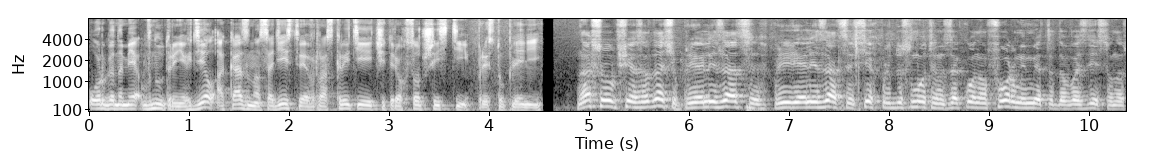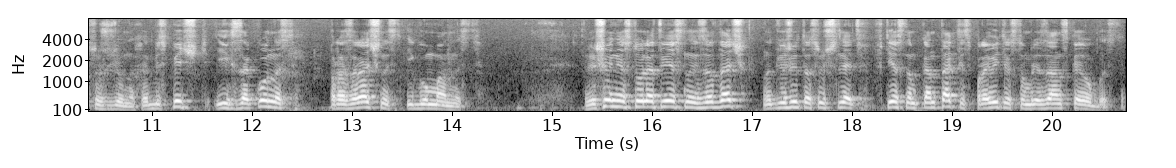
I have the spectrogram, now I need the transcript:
Органами внутренних дел оказано содействие в раскрытии 406 преступлений. Наша общая задача при реализации, при реализации всех предусмотренных законом форм и методов воздействия на осужденных обеспечить их законность, прозрачность и гуманность. Решение столь ответственных задач надлежит осуществлять в тесном контакте с правительством Рязанской области,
